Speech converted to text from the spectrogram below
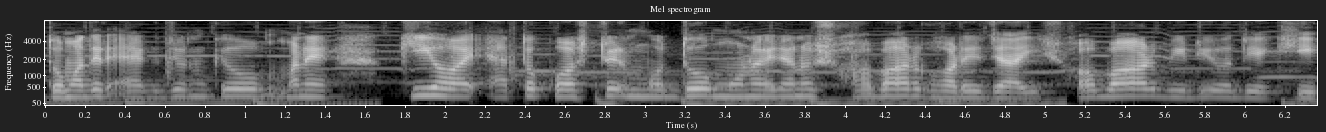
তোমাদের একজনকেও মানে কি হয়, এত কষ্টের মধ্যেও মনে হয় যেন সবার ঘরে যাই, সবার ভিডিও দেখি।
